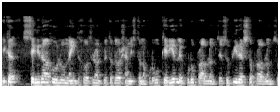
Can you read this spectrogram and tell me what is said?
ఇక శని రాహువులు నైన్త్ హౌస్లో పితృదోషాన్ని ఇస్తున్నప్పుడు కెరియర్లో ఎప్పుడూ ప్రాబ్లమ్స్ సుపీరియర్స్తో ప్రాబ్లమ్స్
